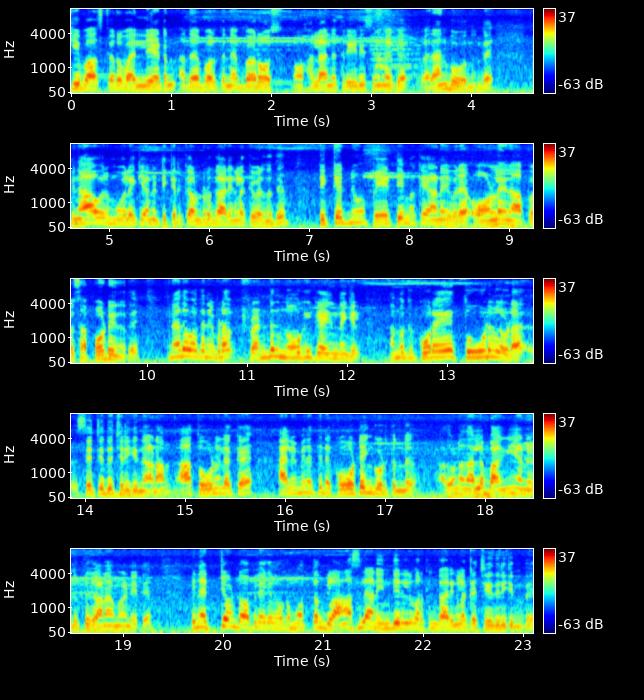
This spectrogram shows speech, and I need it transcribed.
കി ഭാസ്കർ വല്യേട്ടൻ അതേപോലെ തന്നെ ബറോസ് മോഹൻലാലിന്റെ ത്രീ ഡി സിനിമയൊക്കെ വരാൻ പോകുന്നുണ്ട്. പിന്നെ ആ ഒരു മൂലയ്ക്കാണ് ടിക്കറ്റ് കൗണ്ടറും കാര്യങ്ങളൊക്കെ വരുന്നത്. ടിക്കറ്റിനും പേ ടി എം ഒക്കെയാണ് ഇവരെ ഓൺലൈൻ ആപ്പ് സപ്പോർട്ട് ചെയ്യുന്നത്. പിന്നെ അതുപോലെ തന്നെ ഇവിടെ ഫ്രണ്ട് നോക്കിക്കഴിഞ്ഞിട്ടുണ്ടെങ്കിൽ നമുക്ക് കുറേ തൂണുകൾ ഇവിടെ സെറ്റ് ചെയ്ത് വെച്ചിരിക്കുന്നതാണ് ആ തൂണിലൊക്കെ അലുമിനിയത്തിന്റെ കോട്ടിങ് കൊടുത്തിട്ടുണ്ട്. അതുകൊണ്ട് നല്ല ഭംഗിയാണ് എടുത്ത് കാണാൻ വേണ്ടിയിട്ട്. പിന്നെ ഏറ്റവും ടോപ്പിലേക്ക് നോക്കാം മൊത്തം ഗ്ലാസ്സിലാണ് ഇന്റീരിയൽ വർക്കും കാര്യങ്ങളൊക്കെ ചെയ്തിരിക്കുന്നത്.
